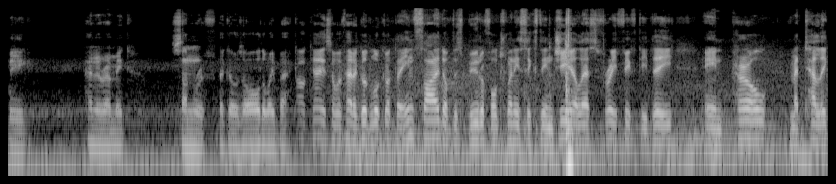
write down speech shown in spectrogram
big panoramic sunroof that goes all the way back. Okay so we've had a good look at the inside of this beautiful 2016 GLS 350D in pearl metallic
